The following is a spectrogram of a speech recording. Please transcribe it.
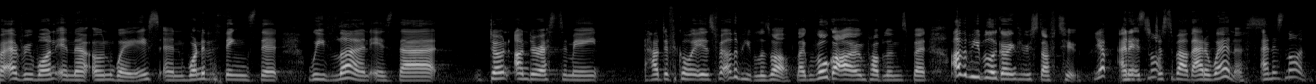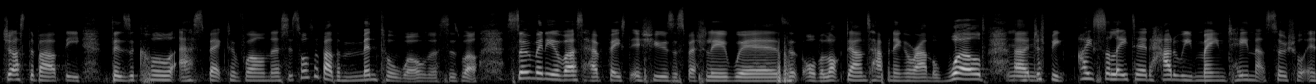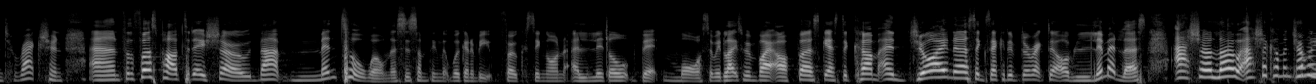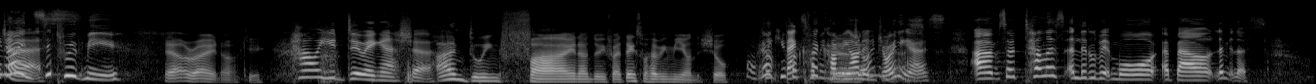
for everyone in their own ways. And one of the things that we've learned is that don't underestimate how difficult it is for other people as well. Like we've all got our own problems, but other people are going through stuff too. Yep. And, and it's, it's just about that awareness. And it's not just about the physical aspect of wellness, it's also about the mental wellness as well. So many of us have faced issues, especially with all the lockdowns happening around the world, mm. uh, just being isolated. How do we maintain that social interaction? And for the first part of today's show, that mental wellness is something that we're going to be focusing on a little bit more. So we'd like to invite our first guest to come and join us, Executive Director of Limitless, Asher Low. Asher, come and join come and us. Sit with me. Yeah, all right, okay. How are you doing, Asher? I'm doing fine. I'm doing fine. Thanks for having me on the show. Oh, thank you Thanks for coming, for coming on and joining us. us. Um, so tell us a little bit more about Limitless.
